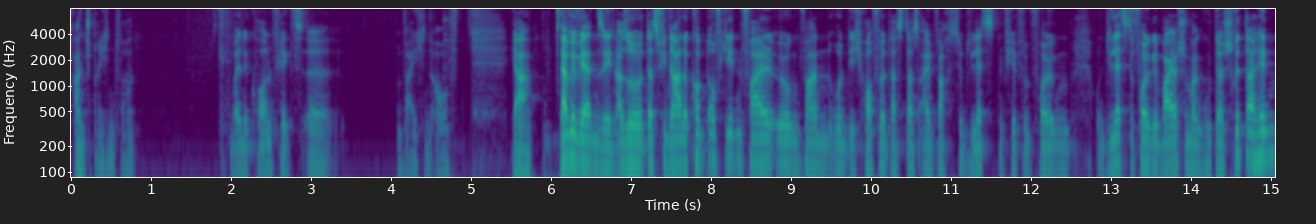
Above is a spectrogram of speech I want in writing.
ansprechend war. Meine Cornflakes äh, weichen auf. Ja, ja, wir werden sehen. Also das Finale kommt auf jeden Fall irgendwann und ich hoffe, dass das einfach so die letzten vier, fünf Folgen und die letzte Folge war ja schon mal ein guter Schritt dahin.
